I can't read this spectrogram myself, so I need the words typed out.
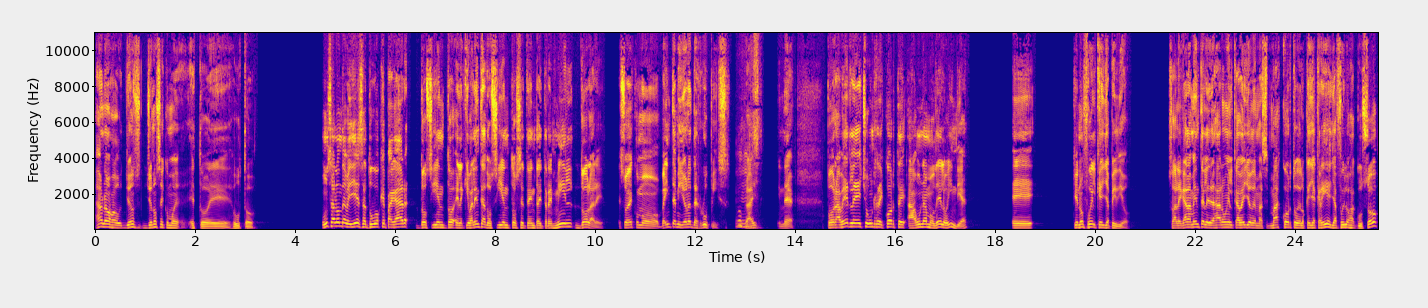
I don't know, yo, yo no sé cómo esto es justo. Un salón de belleza tuvo que pagar 200, el equivalente a 273 mil dólares. Eso es como 20 millones de rupees, right? in there. Por haberle hecho un recorte a una modelo india eh, que no fue el que ella pidió. So, alegadamente le dejaron el cabello de más, más corto de lo que ella creía. Ella fue y los acusó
